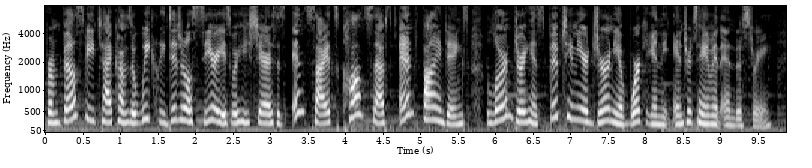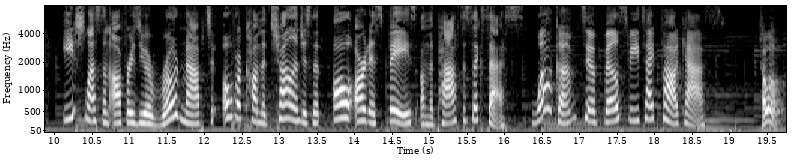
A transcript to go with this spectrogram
From Phil Svitek comes a weekly digital series where he shares his insights, concepts, and findings learned during his 15 year journey of working in the entertainment industry. Each lesson offers you a roadmap to overcome the challenges that all artists face on the path to success. Welcome to a Phil Svitek podcast. Hello,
